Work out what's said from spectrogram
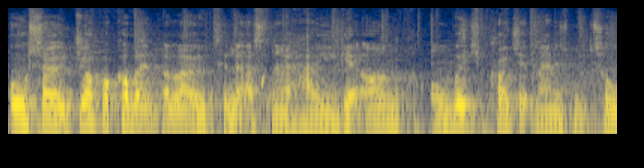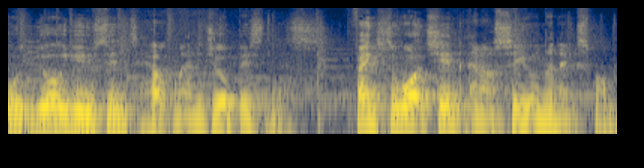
Also, drop a comment below to let us know how you get on or which project management tool you're using to help manage your business. Thanks for watching and I'll see you on the next one.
